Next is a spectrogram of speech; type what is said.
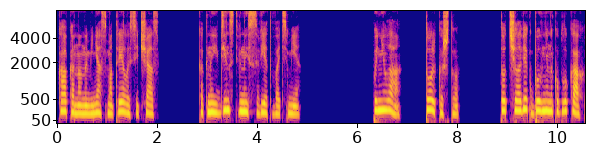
как она на меня смотрела сейчас, как на единственный свет во тьме. Поняла, только что. Тот человек был не на каблуках,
